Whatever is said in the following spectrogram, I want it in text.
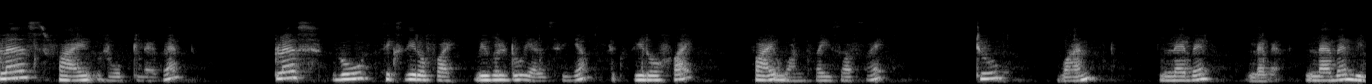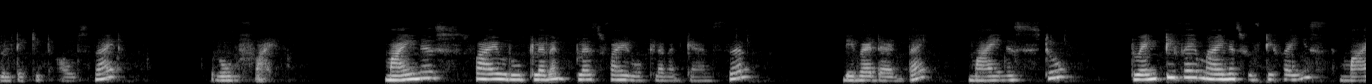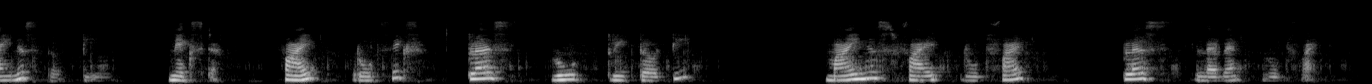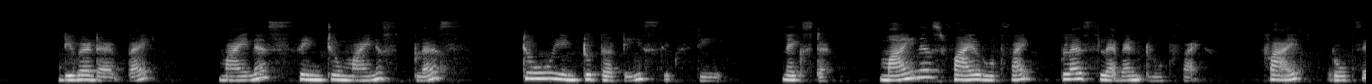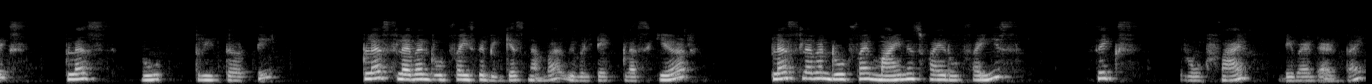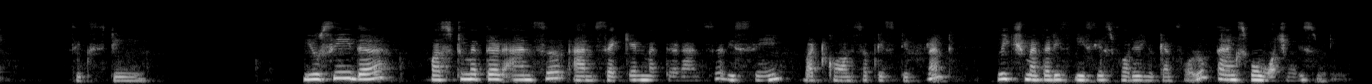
plus 5 root 11 plus root 605 we will do LCM 605 5 1 5 are 5 2 1 11 11 11 we will take it outside root 5 minus 5 root 11 plus 5 root 11 cancel divided by minus 2. 25 minus 55 is minus 30. Next, 5 root 6 plus root 330 minus 5 root 5 plus 11 root 5 divided by minus into minus plus 2 into 30 is 60. Next, minus 5 root 5 plus 11 root 5. 5 root 6 plus root 330 plus 11 root 5 is the biggest number. We will take plus here. Plus 11 root 5 minus 5 root 5 is 6 root 5 divided by 16. You see the first method answer and second method answer is same but concept is different. Which method is easiest for you you can follow. Thanks for watching this video.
